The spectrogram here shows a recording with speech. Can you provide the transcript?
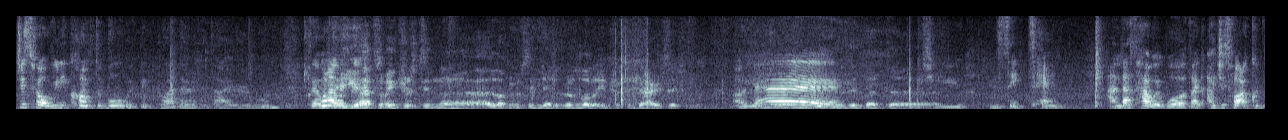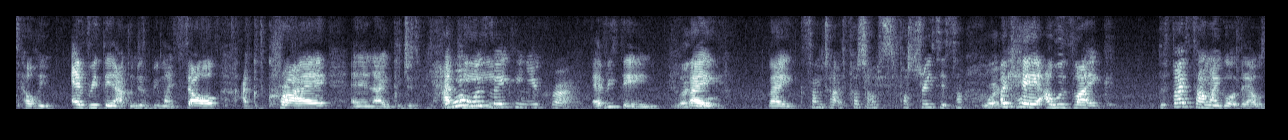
just felt really comfortable with Big Brother in the diary room. So when I was you had some interesting. Uh, a lot of people say yeah, there was a lot of interest in diary sessions. Oh yeah. we did, we did that. Uh, you, you say 10 and that's how it was like i just thought i could tell him everything i could just be myself i could cry and then i could just be happy What was making you cry? everything Like, like like sometimes first i was frustrated some, Why? okay i was like the first time i got there i was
